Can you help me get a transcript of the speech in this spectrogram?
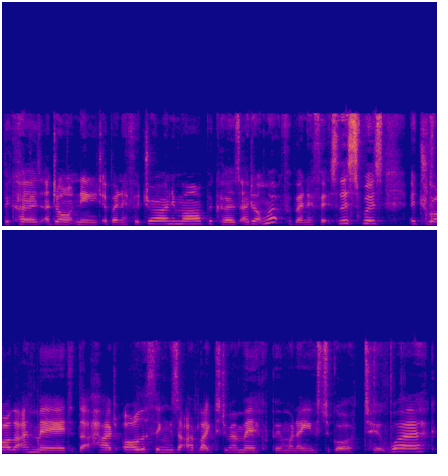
because I don't need a benefit drawer anymore because I don't work for benefit. So this was a drawer that I made that had all the things that I'd like to do my makeup in when I used to go to work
